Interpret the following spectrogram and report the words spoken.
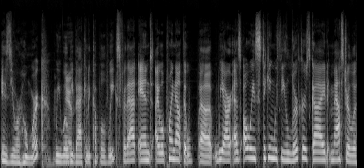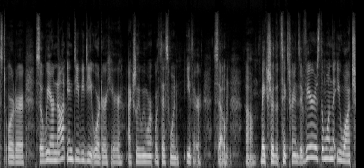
is your homework. Mm-hmm. We will and be back in a couple of weeks for that. And I will point out that uh, we are, as always, sticking with the Lurker's Guide master list order. So we are not in DVD order here. Actually, we weren't with this one either. So mm-hmm. uh, make sure that Sic Transit Vir is the one that you watch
